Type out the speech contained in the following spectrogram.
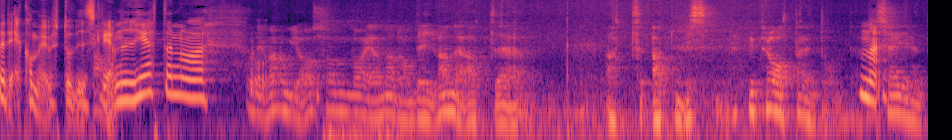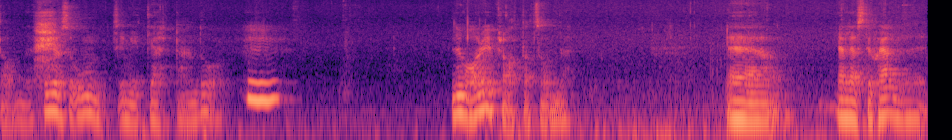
När det kom ut och vi skrev nyheten. Och, Och det var nog jag som var en av de drivande att, eh, att, att vi, vi pratar inte om det. Nej. Vi säger inte om det. För det gör så ont i mitt hjärta ändå. Mm. Nu har det ju pratats om det. Eh, jag läste själv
